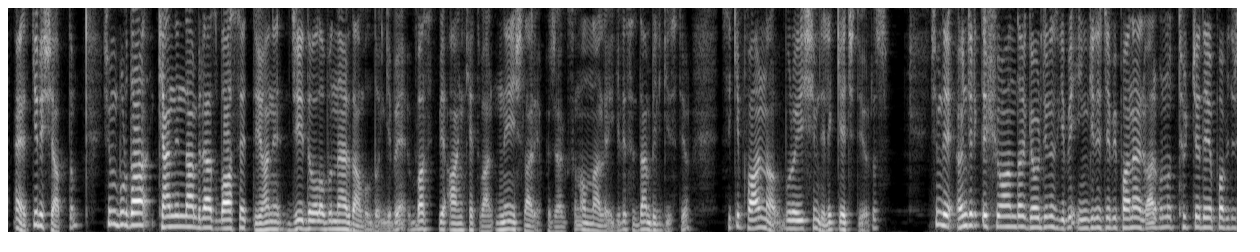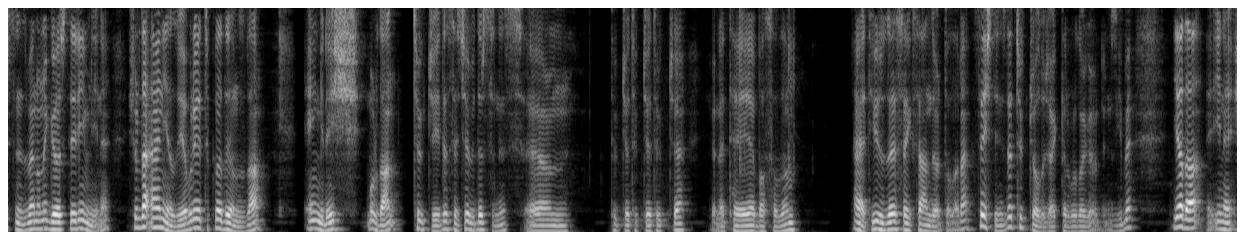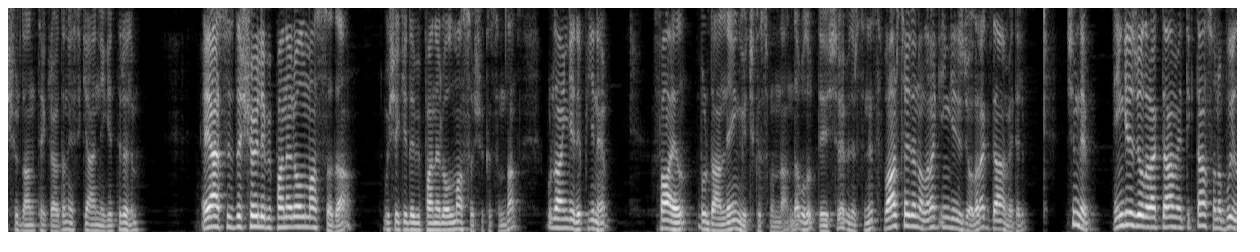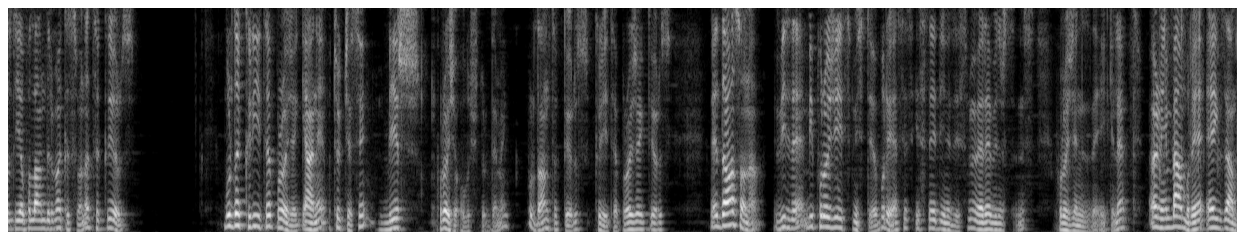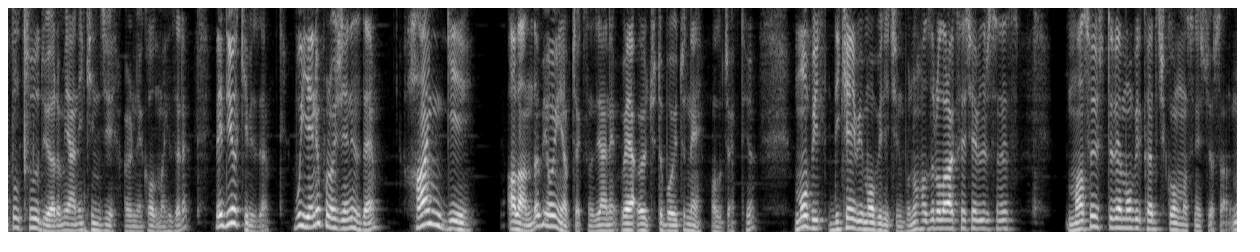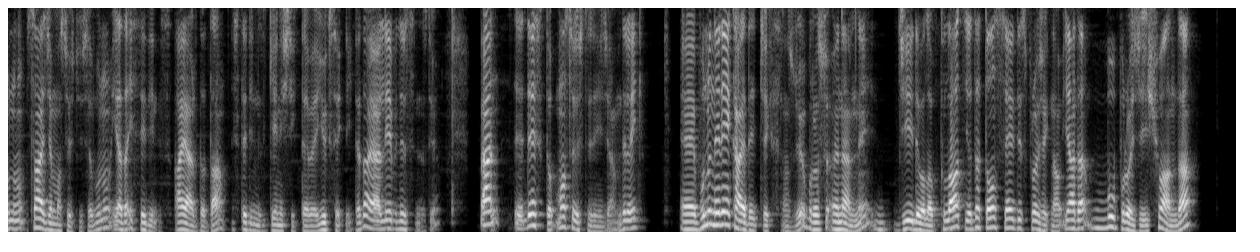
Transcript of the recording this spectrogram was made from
Evet giriş yaptım. Şimdi burada kendinden biraz bahset diyor. Hani GDevelop'u nereden bulduğun gibi basit bir anket var. Ne işler yapacaksın onlarla ilgili sizden bilgi istiyor. Skip for now burayı şimdilik geç diyoruz. Şimdi öncelikle şu anda gördüğünüz gibi İngilizce bir panel var. Bunu Türkçe de yapabilirsiniz. Ben onu göstereyim yine. Şurada N yazıyor. Buraya tıkladığımızda English buradan Türkçeyi de seçebilirsiniz. Ee, Türkçe, Türkçe, Türkçe. Şöyle T'ye basalım. Evet %84 olarak seçtiğinizde Türkçe olacaktır burada gördüğünüz gibi. Ya da yine şuradan tekrardan eski haline getirelim. Eğer sizde şöyle bir panel olmazsa da bu şekilde bir panel olmazsa şu kısımdan buradan gelip yine File buradan Language kısmından da bulup değiştirebilirsiniz. Varsayılan olarak İngilizce olarak devam edelim. Şimdi İngilizce olarak devam ettikten sonra Build yapılandırma kısmına tıklıyoruz. Burada Create a Project yani Türkçesi bir proje oluştur demek. Buradan tıklıyoruz. Create a Project diyoruz. Ve daha sonra bizde bir proje ismi istiyor. Buraya siz istediğiniz ismi verebilirsiniz projenizle ilgili. Örneğin ben buraya example 2 diyorum yani ikinci örnek olmak üzere. Ve diyor ki bize bu yeni projenizde hangi alanda bir oyun yapacaksınız? Yani veya ölçütü boyutu ne olacak diyor. Mobil, dikey bir mobil için bunu hazır olarak seçebilirsiniz. Masaüstü ve mobil karışık olmasını istiyorsan bunu sadece masaüstü ise bunu ya da istediğiniz ayarda da istediğiniz genişlikte ve yükseklikte de ayarlayabilirsiniz diyor. Ben e, desktop masaüstü diyeceğim direkt. E, bunu nereye kaydedeceksiniz diyor. Burası önemli. Gdevelop Cloud ya da Don't Save This Project Now ya da bu projeyi şu anda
